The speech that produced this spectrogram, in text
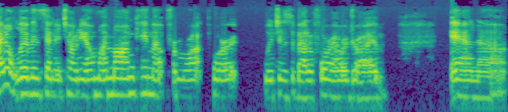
I don't live in San Antonio. My mom came up from Rockport, which is about a four hour drive. And uh,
